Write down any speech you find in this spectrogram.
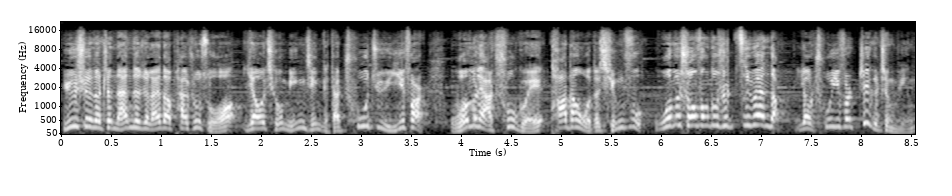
于是呢，这男的就来到派出所，要求民警给他出具一份我们俩出轨，他当我的情妇，我们双方都是自愿的，要出一份这个证明。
